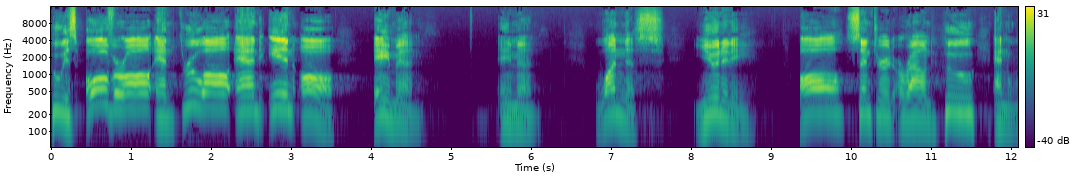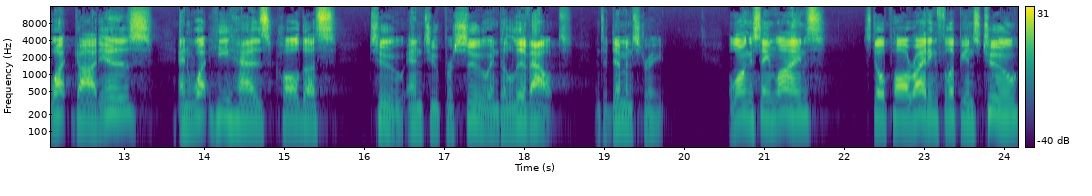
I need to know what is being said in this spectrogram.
who is over all and through all and in all. Amen. Amen. Oneness, unity, all centered around who and what God is and what He has called us to and to pursue and to live out and to demonstrate. Along the same lines, still Paul writing Philippians 2,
